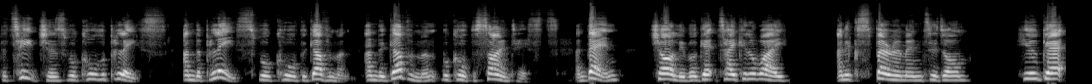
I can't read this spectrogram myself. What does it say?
the teachers will call the police and the police will call the government, and the government will call the scientists, and then Charlie will get taken away and experimented on. He'll get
